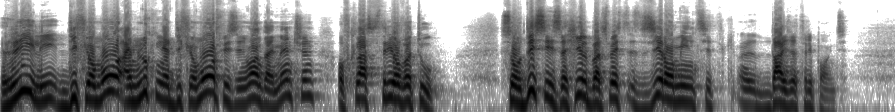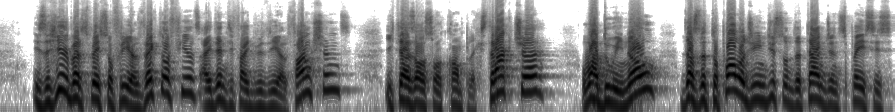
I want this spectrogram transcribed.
really diffeomorph. I'm looking at diffeomorphism in one dimension of class 3 over 2. So this is a Hilbert space. Zero means it uh, dies at three points. It's a Hilbert space of real vector fields identified with real functions. It has also a complex structure. What do we know? Does the topology induced on the tangent spaces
